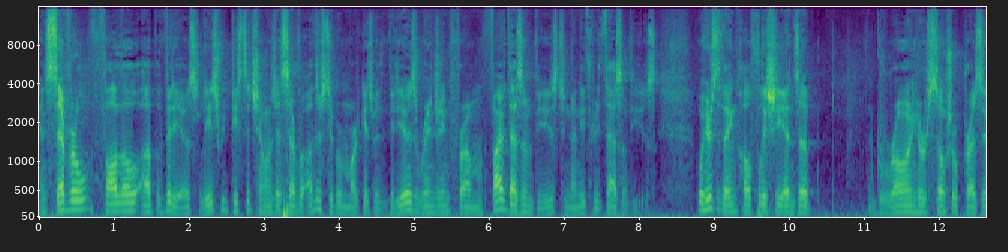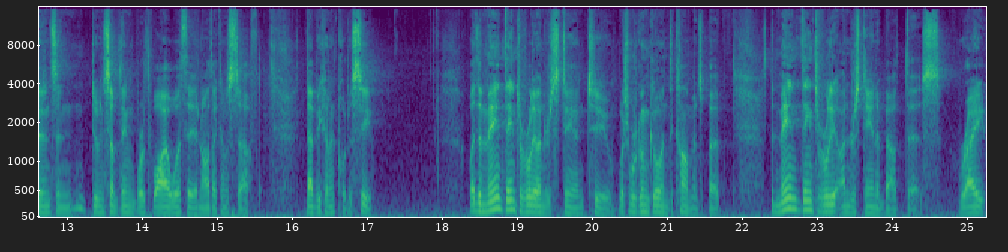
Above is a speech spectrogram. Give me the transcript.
In several follow up videos, Leach repeats the challenge at several other supermarkets with videos ranging from 5,000 views to 93,000 views. Well, here's the thing hopefully, she ends up growing her social presence and doing something worthwhile with it and all that kind of stuff. That'd be kind of cool to see. But the main thing to really understand, too, which we're going to go into comments, but the main thing to really understand about this, right,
